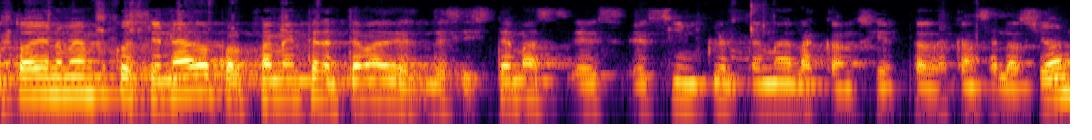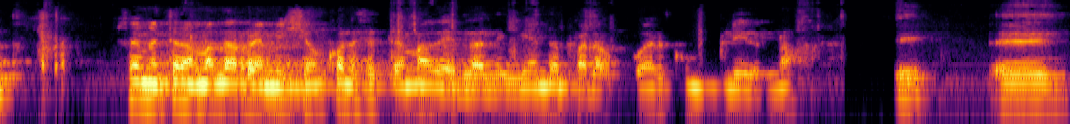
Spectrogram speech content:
todavía no me han cuestionado, pero obviamente en el tema de, sistemas es, es, simple el tema de la, la cancelación. Solamente nada más la remisión con ese tema de la leyenda para poder cumplir, ¿no? Sí. Eh,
